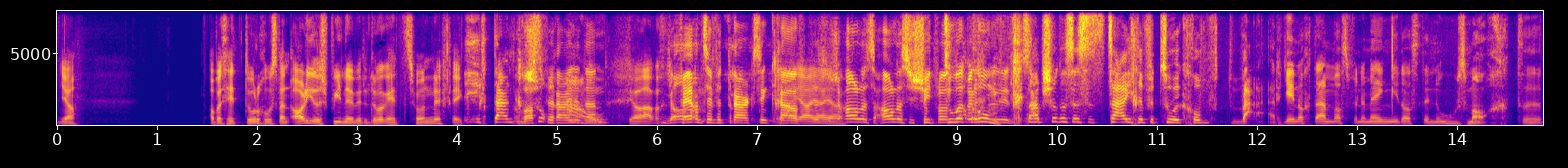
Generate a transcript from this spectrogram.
Ja. Aber es hat durchaus, wenn alle das Spiel nicht wieder schauen, hat es schon einen Effekt. Ich denke Was schon für einen auch. dann? Ja, einfach Ja, Fernsehverträge sind gekauft. Ja, ja, ja, Das ist alles, alles ist schon Für die Zukunft. Ich glaube schon, dass es ein Zeichen für die Zukunft wäre, je nachdem, was für eine Menge das dann ausmacht. Äh,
